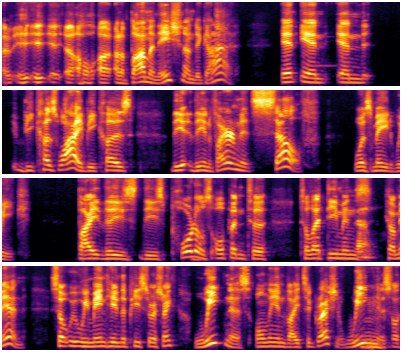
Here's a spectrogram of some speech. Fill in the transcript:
it, it, an abomination unto God. And and and because why? Because the the environment itself was made weak by these these portals open to to let demons yeah. come in. So we, we maintain the peace through our strength. Weakness only invites aggression. Weakness. Mm.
